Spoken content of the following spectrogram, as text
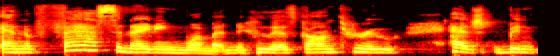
and a fascinating woman who has gone through, has been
